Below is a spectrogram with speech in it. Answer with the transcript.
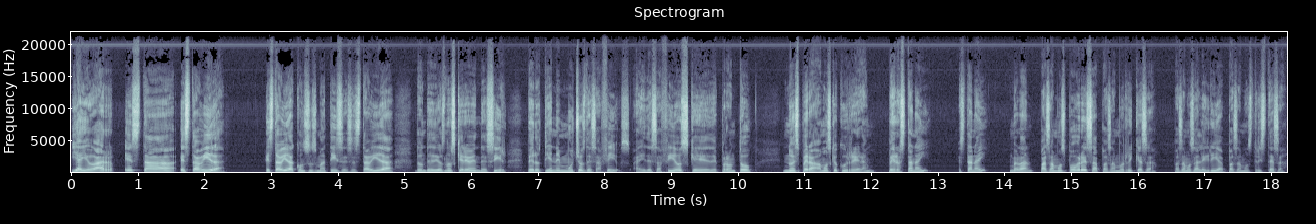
y a llevar esta, esta vida esta vida con sus matices, esta vida donde Dios nos quiere bendecir, pero tiene muchos desafíos. Hay desafíos que de pronto no esperábamos que ocurrieran, pero están ahí, están ahí, ¿verdad? Pasamos pobreza, pasamos riqueza, pasamos alegría, pasamos tristeza,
